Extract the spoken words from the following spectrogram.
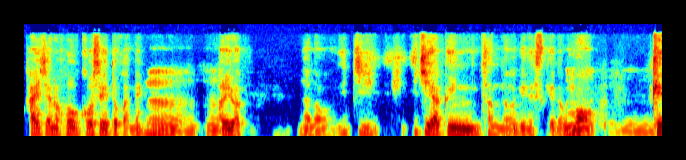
会社の方向性とかね。あ、うんうん。あるいはうん。あの一一役員さんなわけですけども、うんうんうん経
